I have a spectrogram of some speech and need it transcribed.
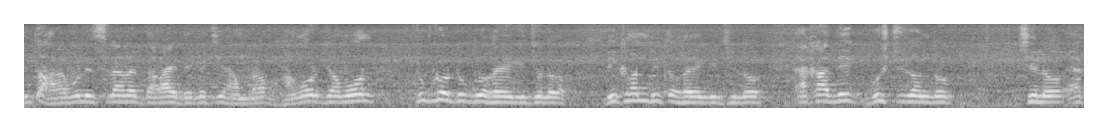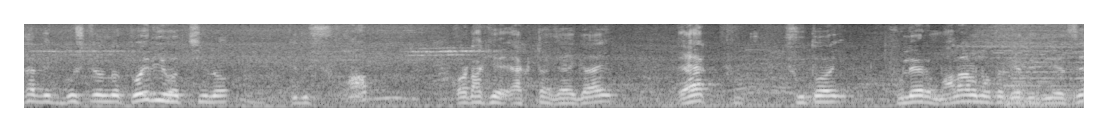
কিন্তু আরাবুল ইসলামের দ্বারাই দেখেছি আমরা ভাঙড় যেমন টুকরো টুকরো হয়ে গিয়েছিল, বিখণ্ডিত হয়ে গিয়েছিল, একাধিক গোষ্ঠীদ্বন্দ্ব ছিল, একাধিক গোষ্ঠীদ্বন্দ্ব তৈরি হচ্ছিল, কিন্তু সব কটাকে একটা জায়গায় এক সুতোয় ফুলের মালার মতো গেঁথে দিয়েছে।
